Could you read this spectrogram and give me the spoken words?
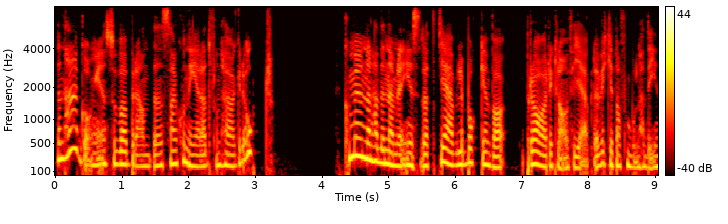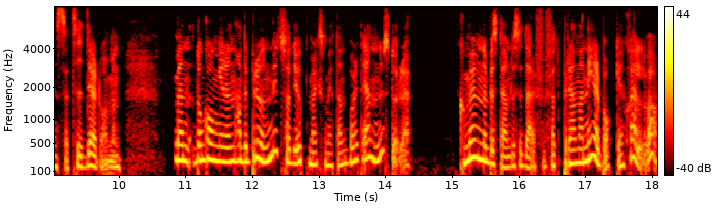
den här gången så var branden sanktionerad från högre ort. Kommunen hade nämligen insett att Gävlebocken var bra reklam för Gävle, vilket de förmodligen hade insett tidigare då. Men, men de gånger den hade brunnit så hade uppmärksamheten varit ännu större. Kommunen bestämde sig därför för att bränna ner bocken själva,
